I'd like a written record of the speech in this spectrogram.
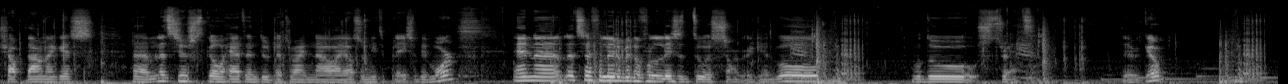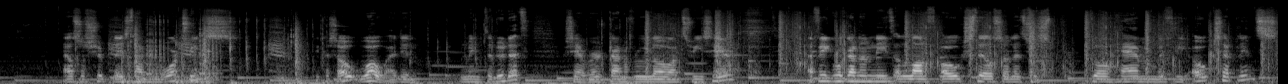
Chop down, I guess. Um, let's just go ahead and do that right now. I also need to place a bit more. And uh, let's have a little bit of a listen to a song again. We'll, we'll do Strad. There we go. I also should place down more trees. Because, oh, whoa, I didn't mean to do that. Yeah, we're kind of low on trees here. I think we're gonna need a lot of oak still, so let's just go ham with the oak saplings.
